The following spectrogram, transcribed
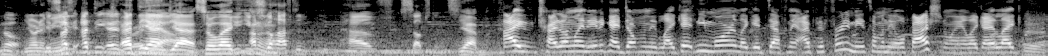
No. You know what I It's mean? At, at the end. At the end, yeah. So like you, you I don't still know. have to have substance. Yeah. I tried online dating. I don't really like it anymore. Like it definitely, I prefer to meet someone the old-fashioned way. Like I like, Yeah.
